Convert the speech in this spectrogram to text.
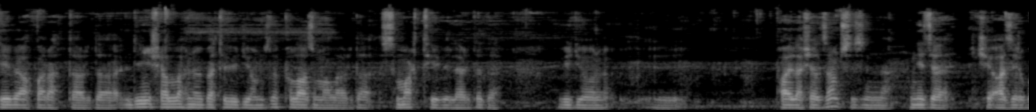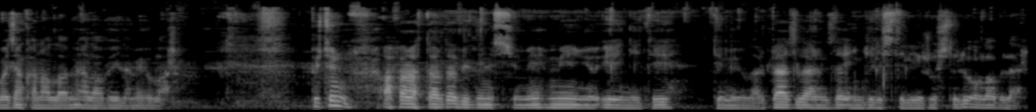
TV aparatlarda, indi inşallah növbəti videomuzda plazmalarda, smart TV-lərdə də videonu e, paylaşacağım sizinlə. Necə ki Azərbaycan kanallarını əlavə eləmək olar. Bütün aparatlarda bildiyiniz kimi menyu eynidir demək olar. Bəzilərinizdə ingilis dili, rus dili ola bilər.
